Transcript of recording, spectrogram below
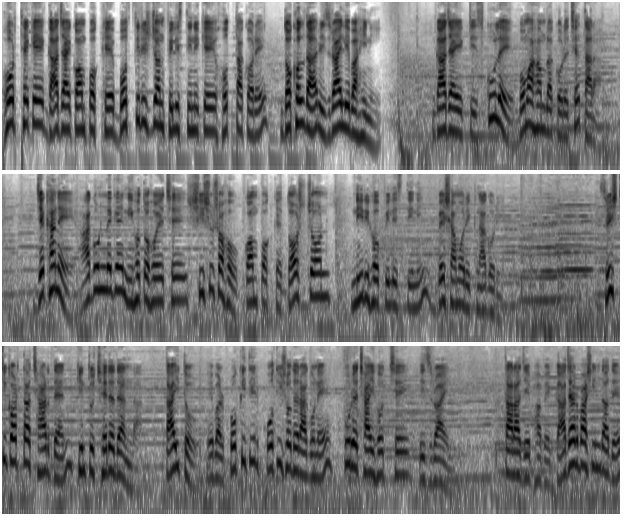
ভোর থেকে গাজায় কমপক্ষে বত্রিশ জন ফিলিস্তিনিকে হত্যা করে দখলদার ইসরায়েলি বাহিনী। গাজায় একটি স্কুলে বোমা হামলা করেছে তারা। যেখানে আগুন লেগে নিহত হয়েছে শিশুসহ কমপক্ষে জন নিরীহ ফিলিস্তিনি বেসামরিক নাগরিক। সৃষ্টিকর্তা ছাড় দেন, কিন্তু ছেড়ে দেন না। তাই তো এবার প্রকৃতির প্রতিশোধের আগুনে পুড়ে ছাই হচ্ছে ইসরায়েল। তারা যেভাবে গাজার বাসিন্দাদের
